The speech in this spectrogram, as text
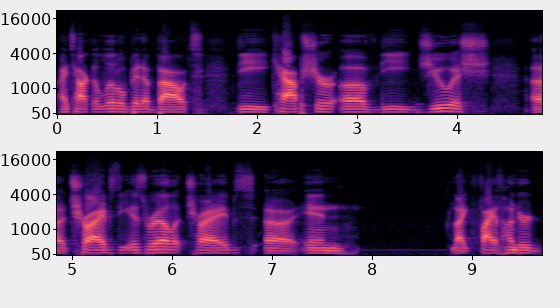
I talk a little bit about the capture of the Jewish uh, tribes, the Israelite tribes uh, in like 500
